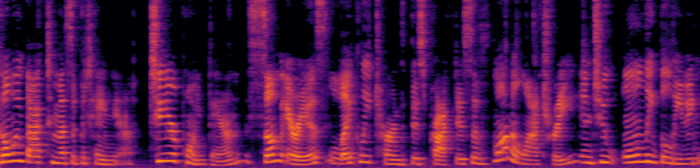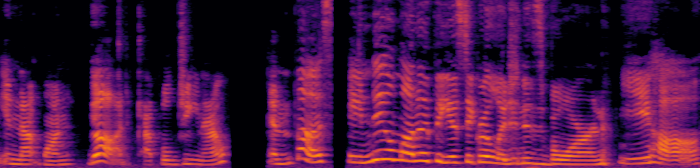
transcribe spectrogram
Going back to Mesopotamia, to your point, Dan, some areas likely turned this practice of monolatry into only believing in that one god, capital G now, and thus a new monotheistic religion is born. Yeehaw.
